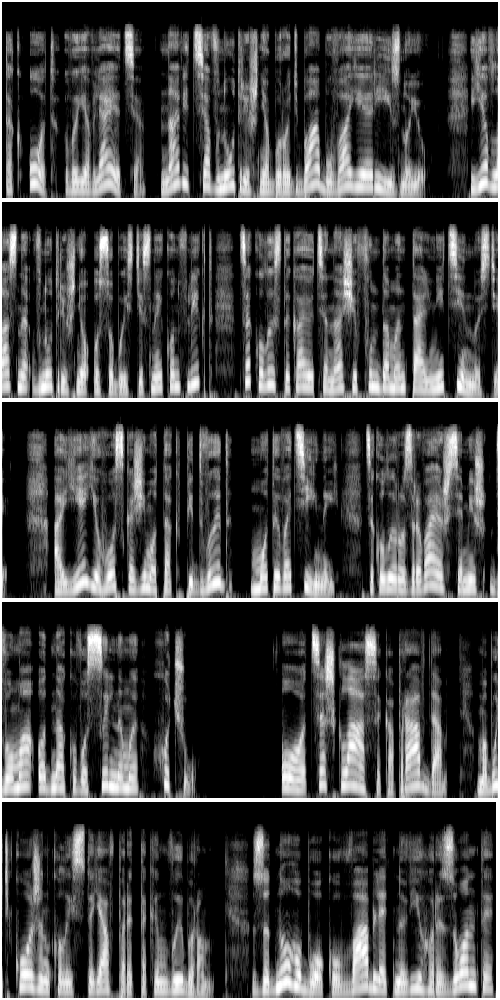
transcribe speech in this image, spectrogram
Так от, виявляється, навіть ця внутрішня боротьба буває різною. Є, власне, внутрішньо-особистісний конфлікт – це коли стикаються наші фундаментальні цінності. А є його, скажімо так, підвид – мотиваційний – це коли розриваєшся між двома однаково сильними «хочу». О, це ж класика, правда? Мабуть, кожен колись стояв перед таким вибором. З одного боку ваблять нові горизонти,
